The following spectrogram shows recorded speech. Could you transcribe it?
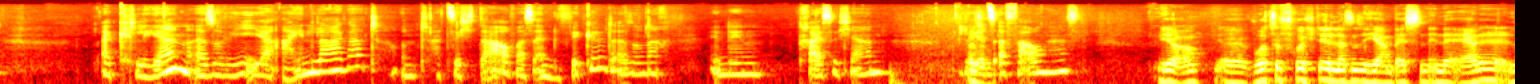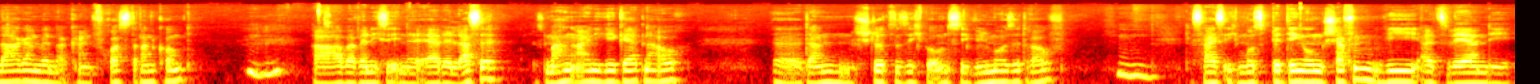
erklären? Also wie ihr einlagert und hat sich da auch was entwickelt? Also nach in den 30 Jahren, die du Also- jetzt Erfahrung hast? Ja, äh, Wurzelfrüchte lassen sich ja am besten in der Erde lagern, wenn da kein Frost dran kommt. Aber wenn ich sie in der Erde lasse, das machen einige Gärtner auch, äh, dann stürzen sich bei uns die Wühlmäuse drauf. Das heißt, ich muss Bedingungen schaffen, wie als wären die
